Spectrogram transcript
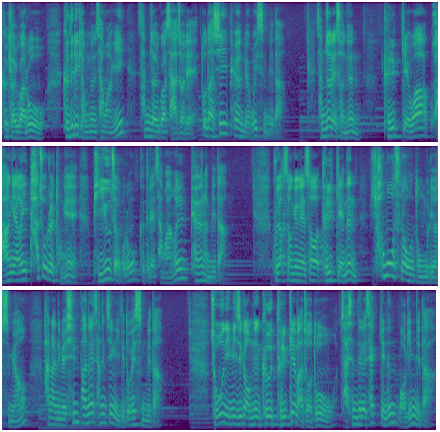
그 결과로 그들이 겪는 상황이 3절과 4절에 또다시 표현되고 있습니다. 3절에서는 들깨와 광야의 타조를 통해 비유적으로 그들의 상황을 표현합니다. 구약 성경에서 들깨는 혐오스러운 동물이었으며 하나님의 심판의 상징이기도 했습니다. 좋은 이미지가 없는 그 들깨마저도 자신들의 새끼는 먹입니다.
